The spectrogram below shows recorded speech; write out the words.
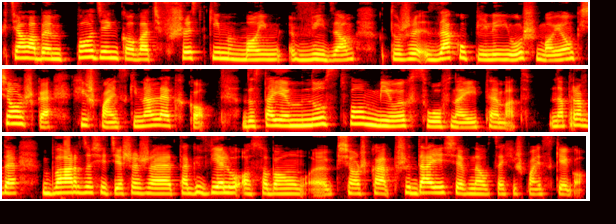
chciałabym podziękować wszystkim moim widzom, którzy zakupili już moją książkę Hiszpański na lekko. Dostaję mnóstwo miłych słów na jej temat. Naprawdę bardzo się cieszę, że tak wielu osobom e, książka przydaje się w nauce hiszpańskiego.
